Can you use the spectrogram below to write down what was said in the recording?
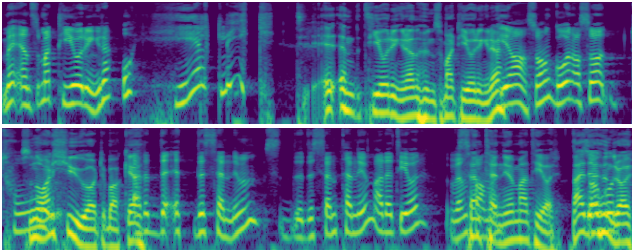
med en som er ti år yngre, og helt lik! En, ti år yngre enn hun som er ti år yngre. Ja, Så han går altså to Så nå er han 20 år tilbake. Er det de, et desennium? De, decentennium? Er det ti år? Hvem? Centennium er ti år. Nei, det er han går- 100 år.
